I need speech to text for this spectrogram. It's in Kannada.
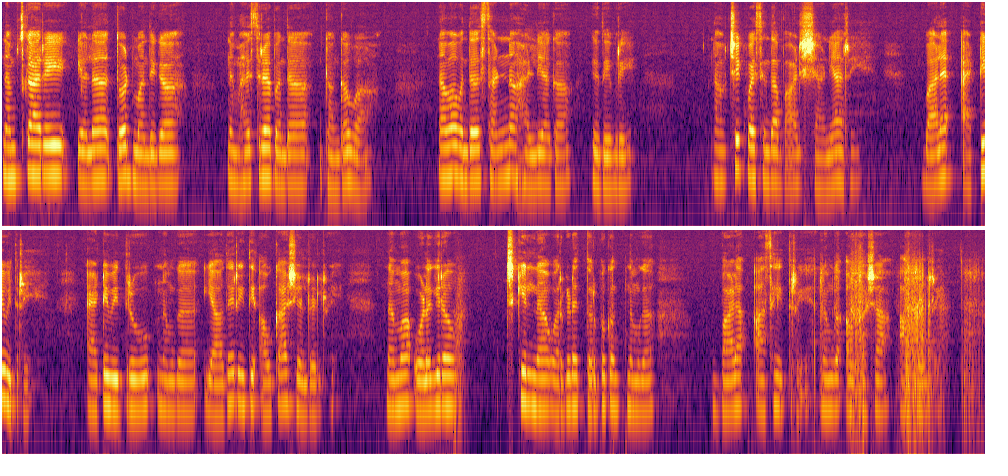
ನಮಸ್ಕಾರ ರೀ. ಎಲ್ಲ ದೊಡ್ಡ ಮಂದಿಗೆ ನಮ್ಮ ಹೆಸರು ಬಂದ ಗಂಗವ್ವ. ನಾವು ಒಂದು ಸಣ್ಣ ಹಳ್ಳಿಯಾಗ ಇದ್ದೀವಿ ರೀ. ನಾವು ಚಿಕ್ಕ ವಯಸ್ಸಿಂದ ಭಾಳ ಶಾಣ್ಯ ರೀ. ಭಾಳ ಆ್ಯಕ್ಟಿವ್ ಇದ್ರಿ ಆ್ಯಕ್ಟಿವ್ ಇದ್ದರೂ ನಮ್ಗೆ ಯಾವುದೇ ರೀತಿ ಅವಕಾಶ ಇಲ್ರಲ್ರಿ ನಮ್ಮ ಒಳಗಿರೋ ಸ್ಕಿಲ್ನ ಹೊರ್ಗಡೆ ತರ್ಬೇಕಂತ ನಮ್ಗೆ ಭಾಳ ಆಸೆ ಇತ್ತು ರೀ ನಮ್ಗೆ ಅವಕಾಶ ಆಗಲಿಲ್ಲ ರೀ ನಾ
